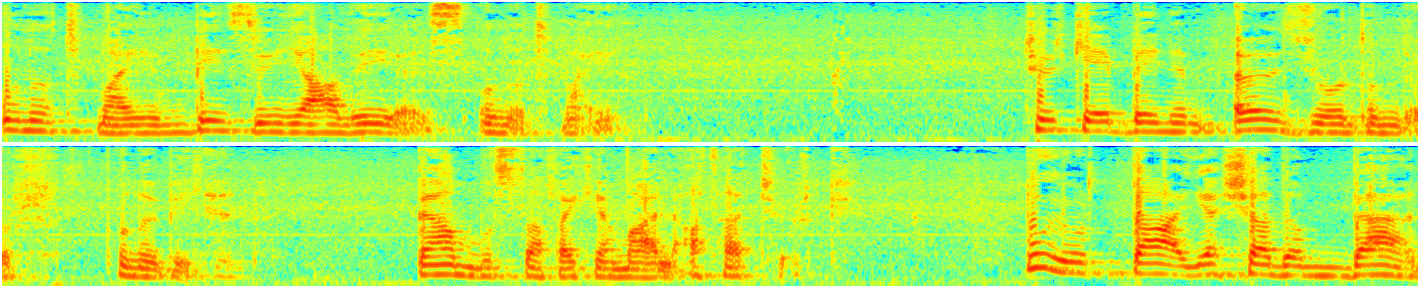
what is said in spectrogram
unutmayın, biz dünyalıyız, unutmayın. Türkiye benim öz yurdumdur. Bunu bilin. Ben Mustafa Kemal Atatürk. Bu yurtta yaşadım ben.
